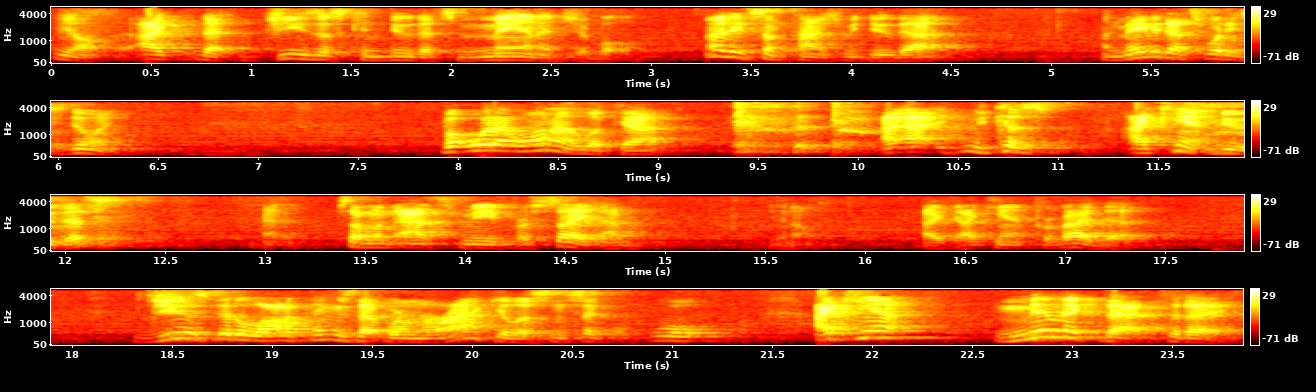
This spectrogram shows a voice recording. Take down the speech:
you know, I, that Jesus can do that's manageable. I think sometimes we do that. And maybe that's what he's doing. But what I want to look at, I, I, because I can't do this, someone asks me for sight, I'm, you know, I, I can't provide that. Jesus did a lot of things that were miraculous and said, Well, I can't mimic that today.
